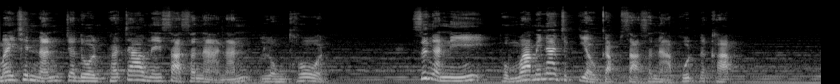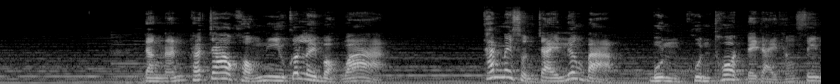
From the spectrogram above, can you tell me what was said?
ไม่เช่นนั้นจะโดนพระเจ้าในศาสนานั้นลงโทษ ซึ่งอันนี้ผมว่าไม่น่าจะเกี่ยวกับศาสนาพุทธนะครับ ดังนั้นพระเจ้าของนิวก็เลยบอกว่า ท่านไม่สนใจเรื่องบาปบุญคุณโทษใด ๆ ทั้งสิ้น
